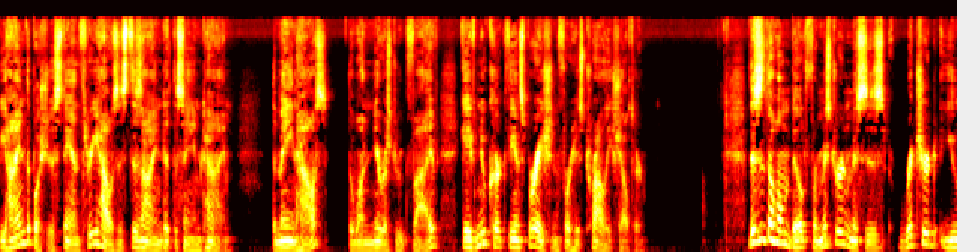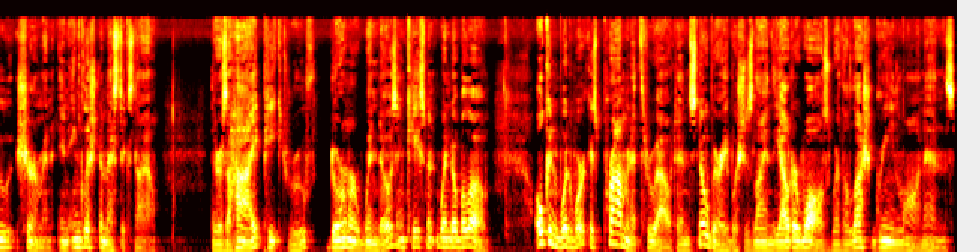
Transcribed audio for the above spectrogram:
Behind the bushes stand three houses designed at the same time. The main house, the one nearest Route 5, gave Newkirk the inspiration for his trolley shelter. This is the home built for Mr. and Mrs. Richard U. Sherman in English domestic style. There is a high, peaked roof, dormer windows, and casement window below. Oaken woodwork is prominent throughout, and snowberry bushes line the outer walls where the lush green lawn ends.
